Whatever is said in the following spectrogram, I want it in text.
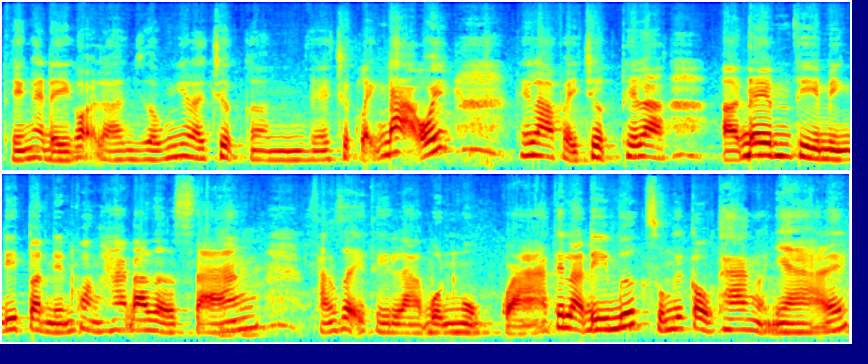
Thế ngày đấy gọi là giống như là trực trực lãnh đạo ấy. Thế là phải trực. Thế là đêm thì mình đi tuần đến khoảng hai ba giờ sáng. Sáng dậy thì là buồn ngủ quá. Thế là đi bước xuống cái cầu thang ở nhà đấy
